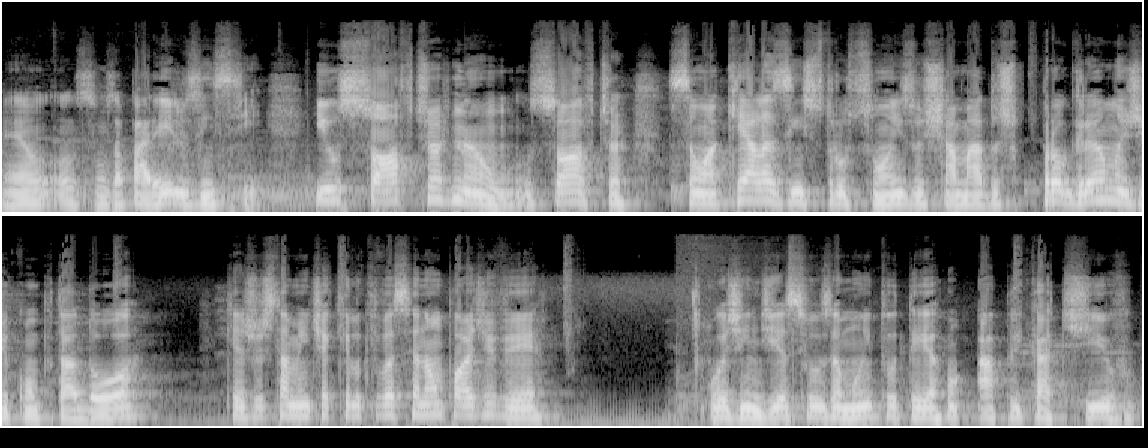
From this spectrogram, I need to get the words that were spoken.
É, são os aparelhos em si. E o software não. O software são aquelas instruções, os chamados programas de computador, que é justamente aquilo que você não pode ver. Hoje em dia se usa muito o termo aplicativo?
